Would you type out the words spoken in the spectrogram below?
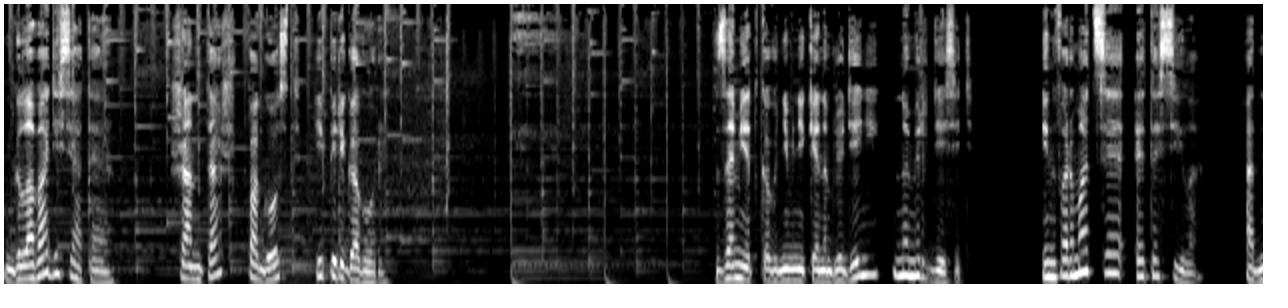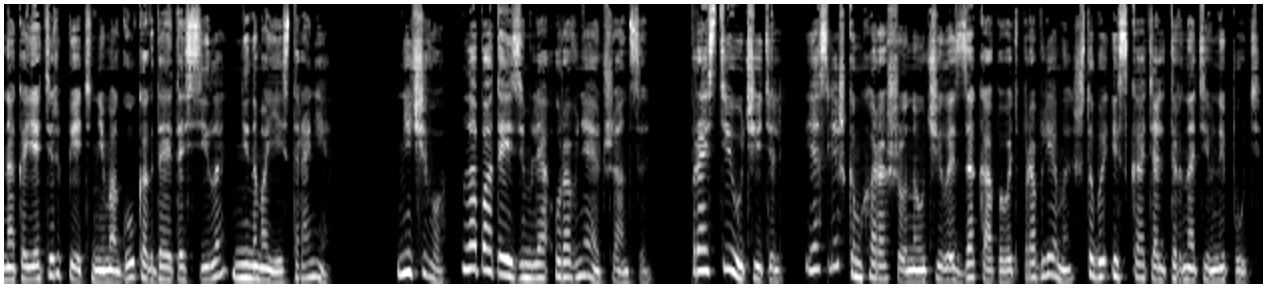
Глава десятая. Шантаж, погост и переговоры. Заметка в дневнике наблюдений номер 10. Информация — это сила. Однако я терпеть не могу, когда эта сила не на моей стороне. Ничего, лопата и земля уравняют шансы. Прости, учитель, я слишком хорошо научилась закапывать проблемы, чтобы искать альтернативный путь.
